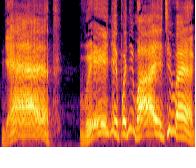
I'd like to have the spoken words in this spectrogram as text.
Нет, вы не понимаете, Вэг.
